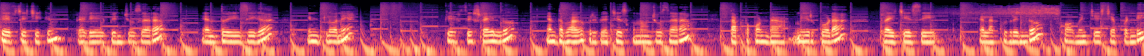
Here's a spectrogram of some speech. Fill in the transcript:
కేఎఫ్సీ చికెన్ రెడీ అయిపోయింది చూసారా? ఎంతో ఈజీగా ఇంట్లోనే కేఎఫ్సీ స్టైల్లో ఎంత బాగా ప్రిపేర్ చేసుకున్నాం చూసారా? తప్పకుండా మీరు కూడా ట్రై చేసి ఎలా కుదిరిందో కామెంట్ చేసి చెప్పండి.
